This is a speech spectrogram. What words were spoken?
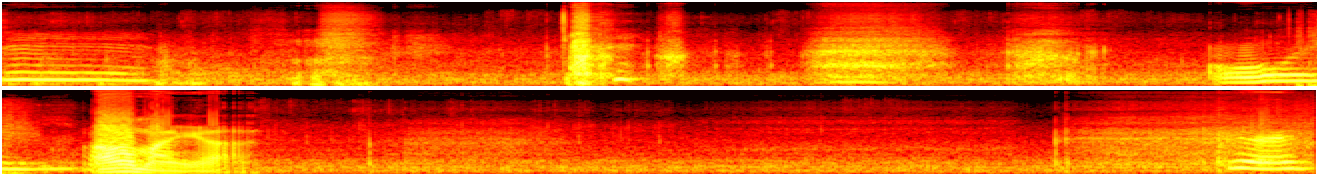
Oh my God! good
